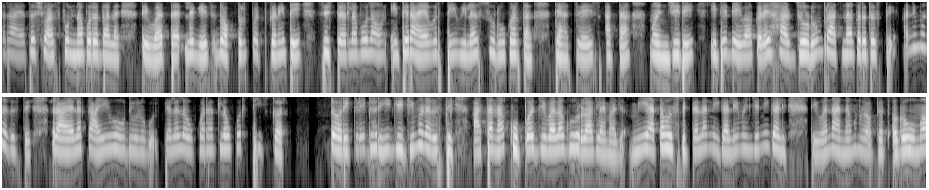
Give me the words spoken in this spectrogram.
रायाचा श्वास पुन्हा परत आलाय. तेव्हा त्या लगेच डॉक्टर पटकन इथे सिस्टरला बोलावून इथे रायावरती विलास सुरू करतात. त्याच वेळेस आता मंजिरी इथे देवाकडे हात जोडून प्रार्थना करत असते आणि म्हणत असते रायाला काही होऊ देऊ नको. त्याला लवकरात लवकर ठीक कर. तर इकडे घरी जिजी म्हणत असते आता ना खूपच जीवाला घोर लागलाय माझ्या. मी आता हॉस्पिटलला निघाली म्हणजे निघाली. तेव्हा नाना म्हणू लागतात अगं उमा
